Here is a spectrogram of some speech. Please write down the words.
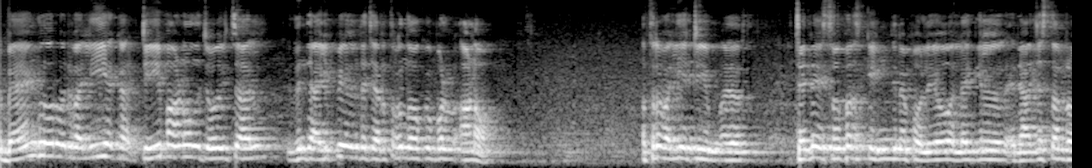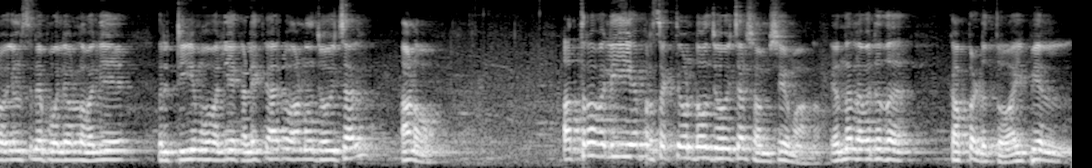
ബാംഗ്ലൂർ ഒരു വലിയ ടീമാണോ എന്ന് ചോദിച്ചാൽ ഇതിന്റെ ഐ പി എല്ലിന്റെ ചരിത്രം നോക്കുമ്പോൾ ആണോ? അത്ര വലിയ ടീം ചെന്നൈ സൂപ്പർ കിങ്സിനെ പോലെയോ അല്ലെങ്കിൽ രാജസ്ഥാൻ റോയൽസിനെ പോലെയുള്ള വലിയ ഒരു ടീമോ വലിയ കളിക്കാരോ ആണോ ചോദിച്ചാൽ ആണോ? അത്ര വലിയ പ്രസക്തി ഉണ്ടോ എന്ന് ചോദിച്ചാൽ സംശയമാണ്. എന്നാൽ അവരത് കപ്പെടുത്തു ഐ പി എൽ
